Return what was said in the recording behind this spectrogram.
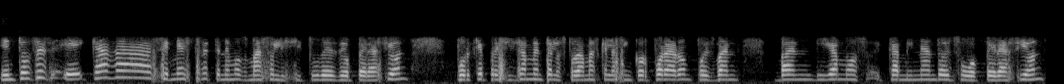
Entonces, cada semestre tenemos más solicitudes de operación porque precisamente los programas que las incorporaron pues van van digamos caminando en su operación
